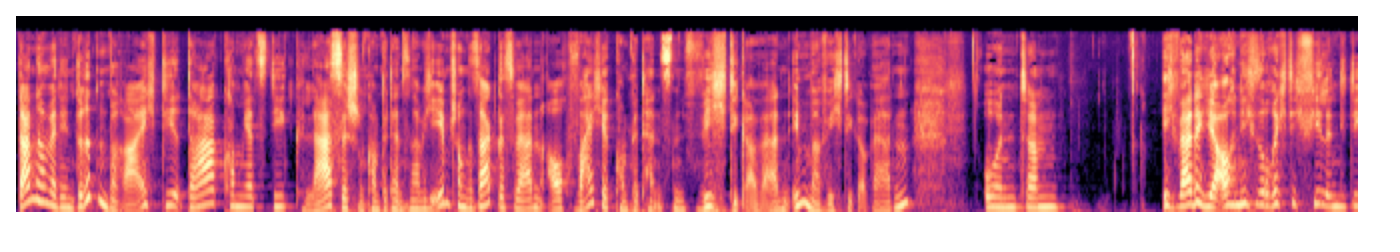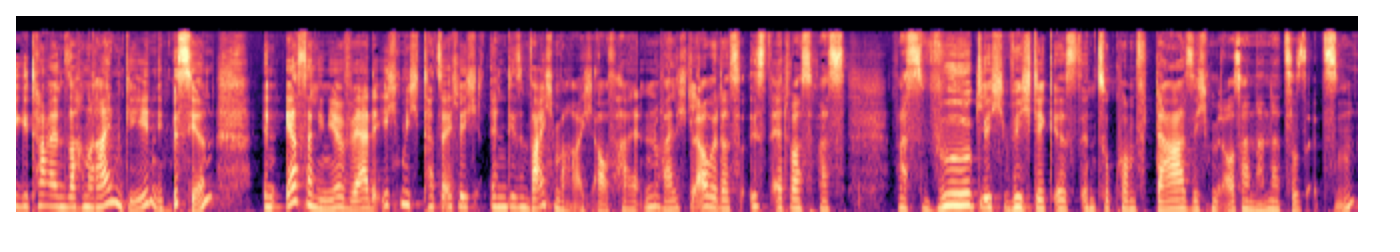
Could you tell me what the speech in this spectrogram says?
Dann haben wir den dritten Bereich, die, da kommen jetzt die klassischen Kompetenzen. Habe ich eben schon gesagt, es werden auch weiche Kompetenzen wichtiger werden, immer wichtiger werden. Und ähm, ich werde hier auch nicht so richtig viel in die digitalen Sachen reingehen, ein bisschen. In erster Linie werde ich mich tatsächlich in diesem weichen Bereich aufhalten, weil ich glaube, das ist etwas, was, was wirklich wichtig ist in Zukunft, da sich mit auseinanderzusetzen.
